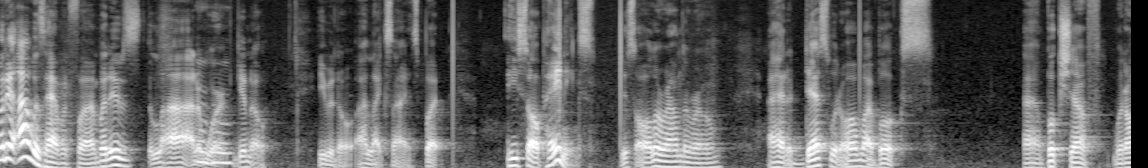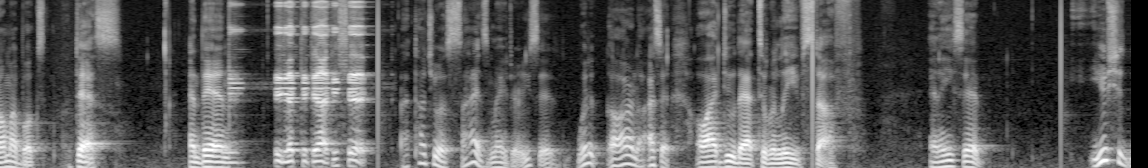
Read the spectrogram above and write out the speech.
but it, I was having fun. But it was a lot of work, mm-hmm. you know, even though I like science. But he saw paintings just all around the room. I had a desk with all my books, a bookshelf with all my books, desk, and then He looked at that. He said, I thought you were a science major. He said, what? Is, oh, I said, oh, I do that to relieve stuff. And he said, you should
